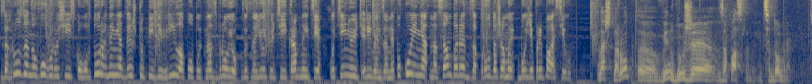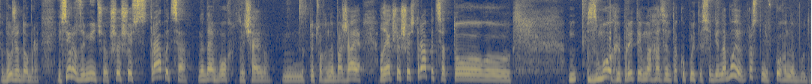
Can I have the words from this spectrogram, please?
Загроза нового російського вторгнення дещо підігріла попит на зброю, визнають у цій крамниці. Оцінюють рівень занепокоєння насамперед за продажами боєприпасів. Наш народ е, він дуже запасливий, і це добре. Це дуже добре. І всі розуміють, що якщо щось трапиться, не дай Бог, звичайно, ніхто цього не бажає. Але якщо щось трапиться, то змоги прийти в магазин та купити собі набої просто ні в кого не буде.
